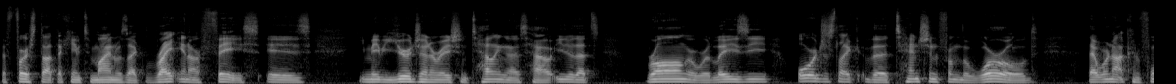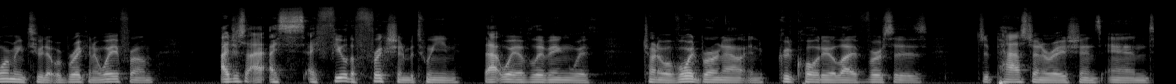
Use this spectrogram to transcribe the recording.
the first thought that came to mind was like right in our face is maybe your generation telling us how either that's wrong or we're lazy or just like the tension from the world that we're not conforming to that we're breaking away from I just I I feel the friction between that way of living with trying to avoid burnout and good quality of life versus past generations and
